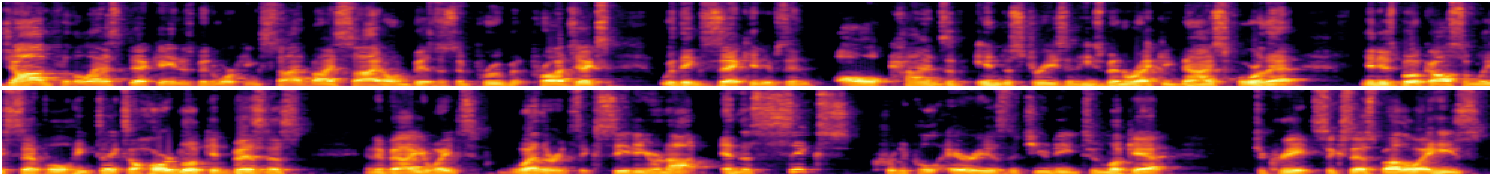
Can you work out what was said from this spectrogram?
John, for the last decade, has been working side by side on business improvement projects with executives in all kinds of industries, and he's been recognized for that. In his book, Awesomely Simple, he takes a hard look at business and evaluates whether it's succeeding or not and the six critical areas that you need to look at to create success. By the way, he's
